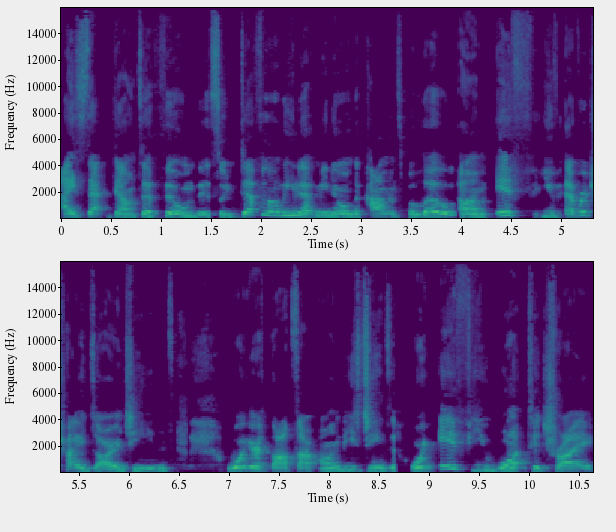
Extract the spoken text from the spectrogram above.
I sat down to film this. So definitely let me know in the comments below um, if you've ever tried Zara jeans, what your thoughts are on these jeans, or if you want to try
